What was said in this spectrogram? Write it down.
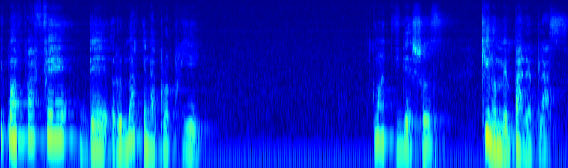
Il ne m'a pas fait des remarques inappropriées. Comment dit des choses qui n'ont même pas leur place.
